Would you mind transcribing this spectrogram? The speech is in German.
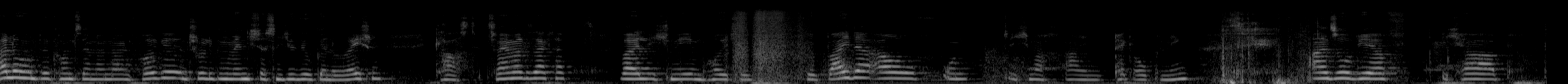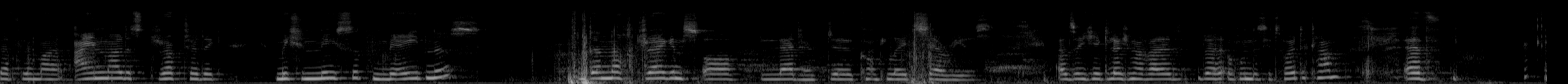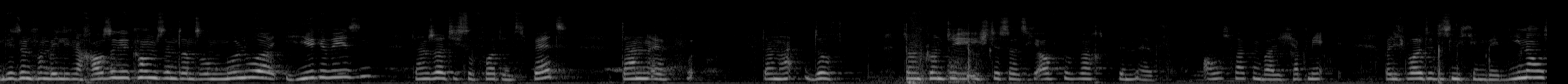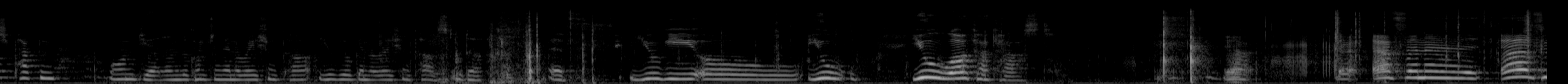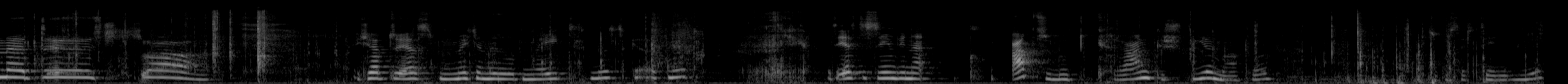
Hallo und willkommen zu einer neuen Folge. Entschuldigung, wenn ich das in Yu-Gi-Oh! Generation Cast zweimal gesagt habe, weil ich nehme heute für beide auf und ich mache ein Pack-Opening. Also wir, ich habe dafür mal einmal das Structure Deck Missionised Madness und dann noch Dragons of Legend, the Complete Series. Also ich erkläre euch mal, weil warum das jetzt heute kam. Äh, wir sind von Berlin nach Hause gekommen, sind dann so um 0 Uhr hier gewesen. Dann sollte ich sofort ins Bett. Dann, äh, dann, durf, dann konnte ich das, als ich aufgewacht bin, äh, auspacken, weil ich habe mir, weil ich wollte das nicht in Berlin auspacken. Und ja, dann willkommen zum Generation Yu-Gi-Oh! Generation Cast oder äh, Yu-Gi-Oh! Yu, Yu Walker Cast. Ja. Öffne, öffne dich. Ich habe zuerst Mechanism Madness geöffnet. Als erstes sehen wir eine absolut kranke Spielmarke. Also was heißt sehen wir?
